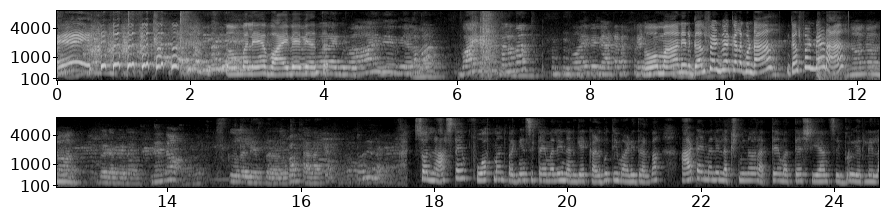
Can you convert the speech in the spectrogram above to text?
ಏಯ್. ಬಾಯ್ ಬೇಬಿ ಅಂತ. ನೋಮ್ಮ ನಿನ್ ಗರ್ಲ್ ಫ್ರೆಂಡ್ ಬೇಕಲ್ಲ ಗುಂಡ? ಗರ್ಲ್ ಫ್ರೆಂಡ್ ಬೇಡ? ನೋ ನೋ ನೋ ಬೇಡ ಬೇಡ. ನನ್ನ ಸ್ಕೂಲಲ್ಲಿ ಇರ್ತಾರಲ್ವಾ so last time fourth month pregnancy ಟೈಮಲ್ಲಿ ನನಗೆ ಕಳ್ಬುತಿ ಮಾಡಿದ್ರಲ್ವ? ಆ ಟೈಮಲ್ಲಿ ಲಕ್ಷ್ಮೀನವ್ರ ಅತ್ತೆ ಮತ್ತು ಶ್ರೀಯಾನ್ಸ್ ಇಬ್ಬರು ಇರಲಿಲ್ಲ.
